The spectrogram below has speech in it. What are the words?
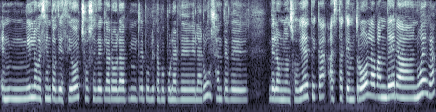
en 1918 se declaró la República Popular de Belarus antes de, la Unión Soviética, hasta que entró la bandera nueva,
